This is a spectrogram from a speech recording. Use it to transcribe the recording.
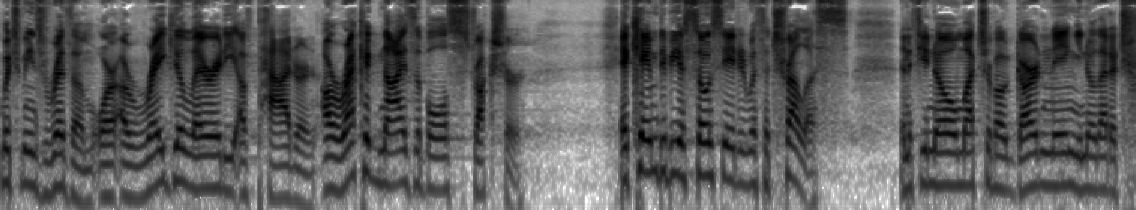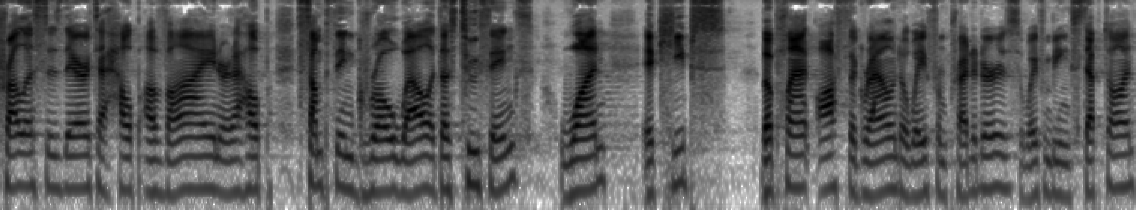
which means rhythm or a regularity of pattern, a recognizable structure. It came to be associated with a trellis, and if you know much about gardening, you know that a trellis is there to help a vine or to help something grow well. It does two things. One, it keeps the plant off the ground, away from predators, away from being stepped on.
